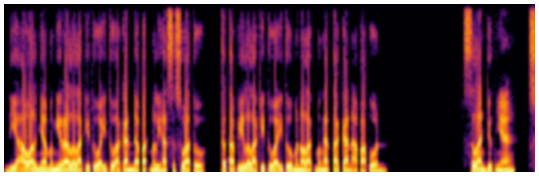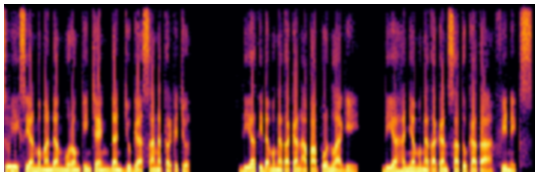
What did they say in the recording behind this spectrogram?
Dia awalnya mengira lelaki tua itu akan dapat melihat sesuatu, tetapi lelaki tua itu menolak mengatakan apa pun. Selanjutnya, Su Yixian memandang Murong Cheng dan juga sangat terkejut. Dia tidak mengatakan apa pun lagi. Dia hanya mengatakan satu kata, Phoenix.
